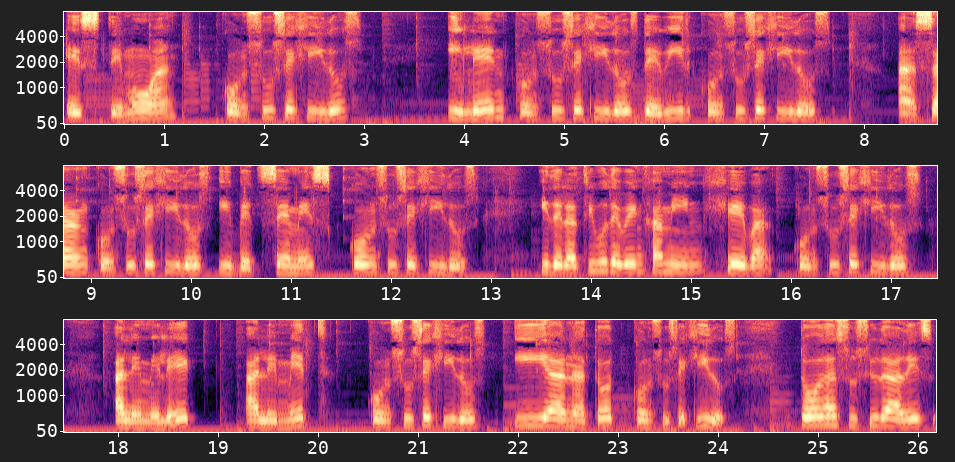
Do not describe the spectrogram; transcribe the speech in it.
Estemoa con sus ejidos, Ilén con sus ejidos, Debir con sus ejidos, Asán con sus ejidos y Betsemes con sus ejidos, y de la tribu de Benjamín, Jeba con sus ejidos, Alemelec, Alemet con sus ejidos y Anatot con sus ejidos. Todas sus ciudades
